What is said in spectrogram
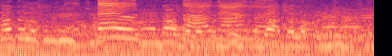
दादाला पण घ्यायची. दादाला पण घ्यायची. दादाला पण घ्यायची.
